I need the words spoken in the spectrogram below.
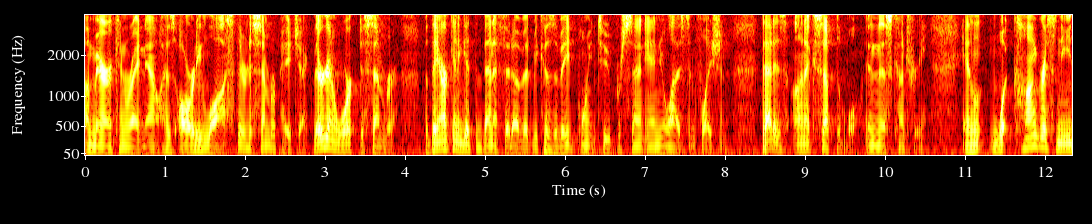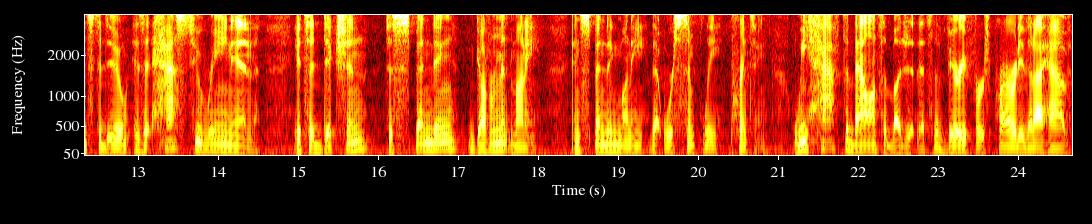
American right now has already lost their December paycheck. They're going to work December but they aren't going to get the benefit of it because of 8.2% annualized inflation. That is unacceptable in this country. And what Congress needs to do is it has to rein in its addiction to spending government money and spending money that we're simply printing. We have to balance a budget. That's the very first priority that I have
